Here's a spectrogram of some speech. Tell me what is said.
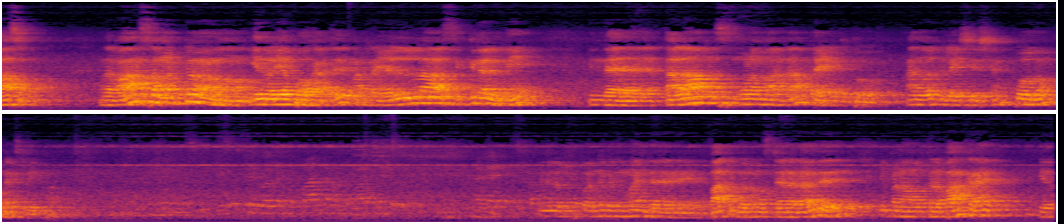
வாசம். அந்த வாசம் மட்டும் இது வழியாக போகாது. மற்ற எல்லா சிக்னலுமே இந்த தலாமஸ் மூலமாக தான் பிரெயினுக்கு போகும் அது ஒரு ரிலேஷன் போதும் நெக்ஸ்ட் வீக் இதில் கொஞ்சம் கொஞ்சமாக இந்த பார்த்து போகிறோம் ஸ்டைல் அதாவது இப்போ நான் ஒருத்தரை பார்க்குறேன். இது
